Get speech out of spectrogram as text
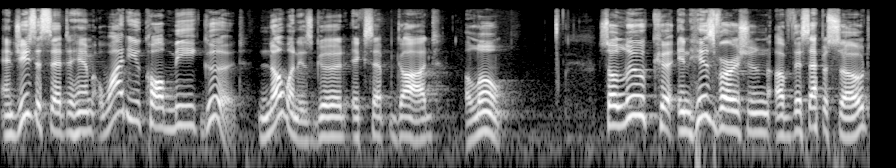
And Jesus said to him, why do you call me good? No one is good except God alone. So Luke, uh, in his version of this episode,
